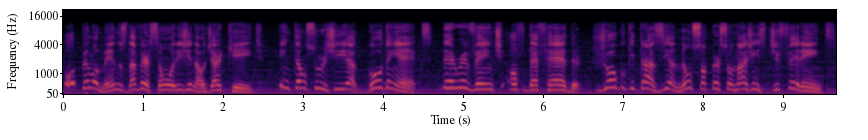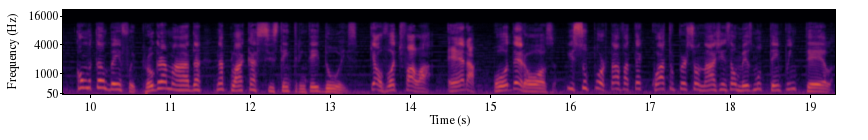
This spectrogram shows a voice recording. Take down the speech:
ou pelo menos da versão original de arcade. Então surgia Golden Axe, The Revenge of Death Adder, jogo que trazia não só personagens diferentes, como também foi programada na placa System 32, que eu vou te falar, era poderosa e suportava até quatro personagens ao mesmo tempo em tela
